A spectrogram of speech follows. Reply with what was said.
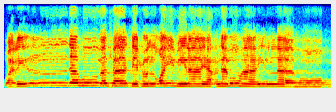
وعنده مفاتح الغيب لا يعلمها إلا هو.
